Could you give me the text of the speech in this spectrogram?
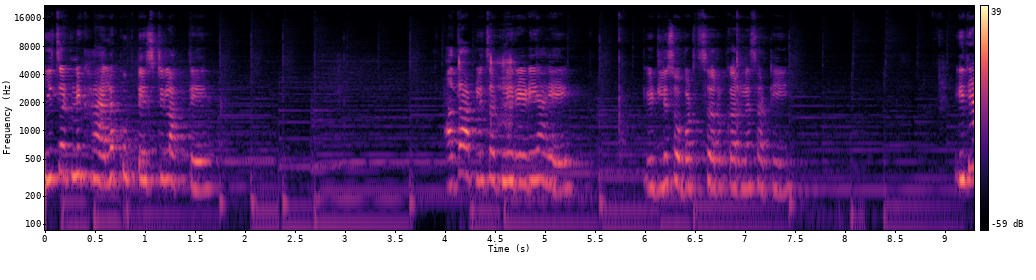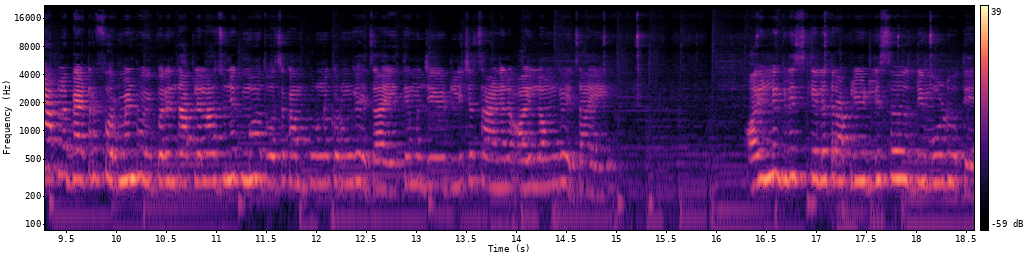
ही चटणी खायला खूप टेस्टी लागते. आता आपली चटणी रेडी आहे. इडलीसोबत सर्व करण्यासाठी. इथे आपलं बॅटर फर्मेंट होईपर्यंत आपल्याला अजून एक महत्त्वाचं काम पूर्ण करून घ्यायचं आहे. ते म्हणजे इडलीच्या चाळण्याला ऑइल लावून घ्यायचं आहे. ऑइलने ग्रीस केलं तर आपली इडली सहज डिमोल्ड होते.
